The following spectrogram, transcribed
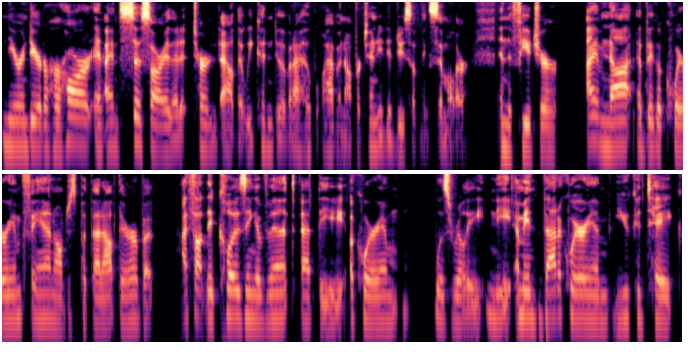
near and dear to her heart. And I'm so sorry that it turned out that we couldn't do it, but I hope we'll have an opportunity to do something similar in the future. I am not a big aquarium fan. I'll just put that out there, but I thought the closing event at the aquarium was really neat. I mean, that aquarium, you could take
